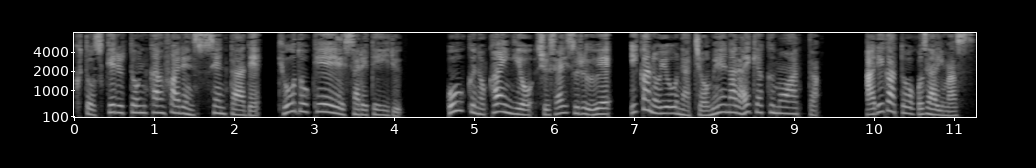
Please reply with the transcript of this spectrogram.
クとスケルトンカンファレンスセンターで共同経営されている。多くの会議を主催する上、以下のような著名な来客もあった。ありがとうございます。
